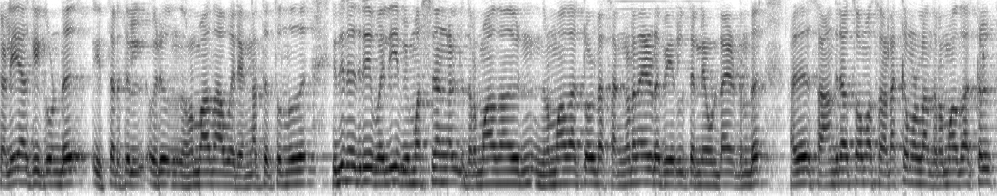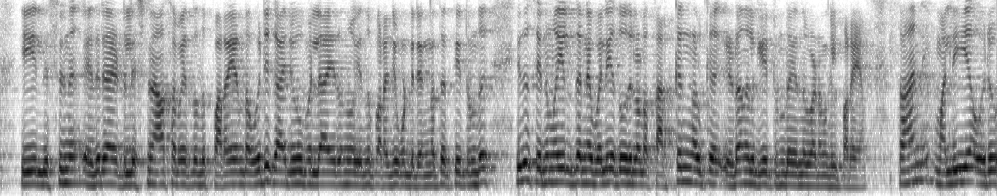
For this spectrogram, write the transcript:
കളിയാക്കിക്കൊണ്ട് ഇത്തരത്തിൽ ഒരു നിർമ്മാതാവ് രംഗത്തെത്തുന്നത്. ഇതിനെതിരെ വലിയ വിമർശനങ്ങൾ നിർമ്മാതാവിൻ നിർമ്മാതാക്കളുടെ സംഘടനയുടെ പേരിൽ തന്നെ ഉണ്ടായിട്ടുണ്ട്. അതായത് സാന്ദ്ര തോമസ് അടക്കമുള്ള നിർമ്മാതാക്കൾ ഈ ലിസ്റ്റിന് എതിരായിട്ട് ലിസ്റ്റിന് ആ സമയത്ത് അത് പറയേണ്ട ഒരു കാര്യവുമില്ലായിരുന്നു എന്ന് പറഞ്ഞുകൊണ്ട് രംഗത്തെത്തിയിട്ടുണ്ട്. ഇത് സിനിമയിൽ തന്നെ വലിയ തോതിലുള്ള തർക്കങ്ങൾക്ക് ഇട നൽകിയിട്ടുണ്ട് എന്ന് വേണമെങ്കിൽ പറയാം. താൻ വലിയ ഒരു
